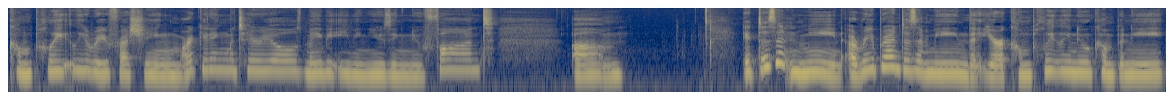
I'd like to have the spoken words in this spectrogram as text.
completely refreshing marketing materials, maybe even using new font. Um, it doesn't mean a rebrand doesn't mean that you're a completely new company.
